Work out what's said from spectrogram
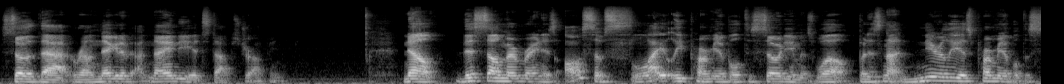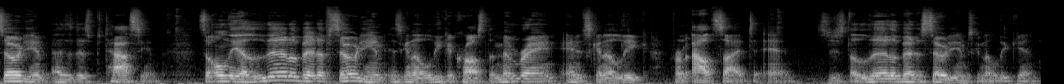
so that around negative 90 it stops dropping. Now, this cell membrane is also slightly permeable to sodium as well, but it's not nearly as permeable to sodium as it is potassium. So only a little bit of sodium is going to leak across the membrane and it's going to leak from outside to in. So just a little bit of sodium is going to leak in.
